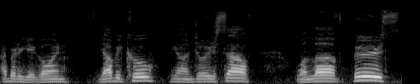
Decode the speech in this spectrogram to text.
I better get going. Y'all be cool. Y'all enjoy yourself. One love. Peace.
